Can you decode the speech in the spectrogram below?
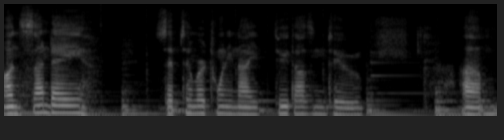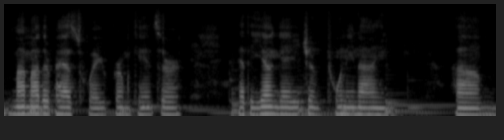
on sunday september 29th 2002 um, my mother passed away from cancer at the young age of 29 um,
